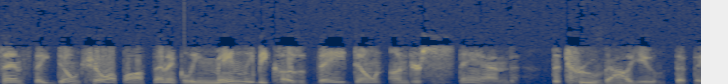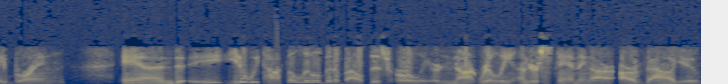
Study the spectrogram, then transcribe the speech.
sense, they don't show up authentically mainly because they don't understand the true value that they bring. And, you know, we talked a little bit about this earlier, not really understanding our, our value.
